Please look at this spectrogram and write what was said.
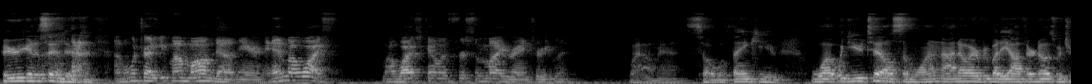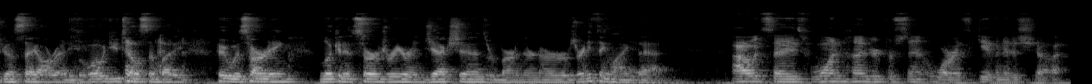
Who are you going to send to? I'm gonna try to get my mom down here and my wife. My wife's coming for some migraine treatment. Wow, man. So, well, thank you. What would you tell someone? And I know everybody out there knows what you're going to say already, but what would you tell somebody who was hurting, looking at surgery or injections or burning their nerves or anything like that? I would say it's 100% worth giving it a shot.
